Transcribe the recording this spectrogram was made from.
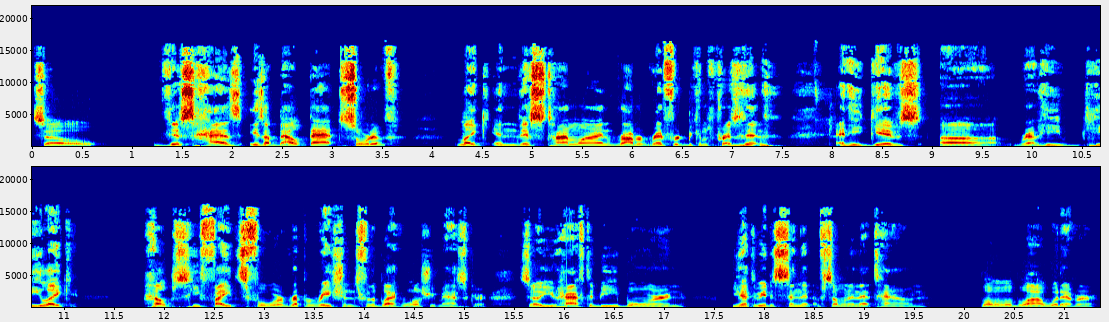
So this has is about that sort of like in this timeline, Robert Redford becomes president, and he gives uh he he like helps he fights for reparations for the Black Wall Street massacre. So you have to be born, you have to be a descendant of someone in that town, blah blah blah blah whatever,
